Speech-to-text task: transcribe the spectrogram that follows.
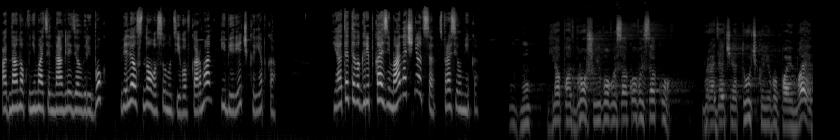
Одноног внимательно оглядел грибок, велел снова сунуть его в карман и беречь крепко. «И от этого грибка зима начнется?» – спросил Мика. Угу. Я подброшу его высоко-высоко. Бродячая тучка его поймает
